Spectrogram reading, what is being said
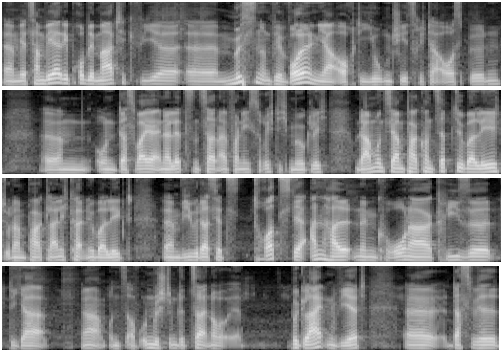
Ähm, jetzt haben wir ja die Problematik, wir äh, müssen und wir wollen ja auch die Jugendschiedsrichter ausbilden. Ähm, und das war ja in der letzten Zeit einfach nicht so richtig möglich. Und da haben wir uns ja ein paar Konzepte überlegt oder ein paar Kleinigkeiten überlegt, ähm, wie wir das jetzt trotz der anhaltenden Corona-Krise, die ja, ja, uns auf unbestimmte Zeit noch äh, begleiten wird, äh, dass wir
